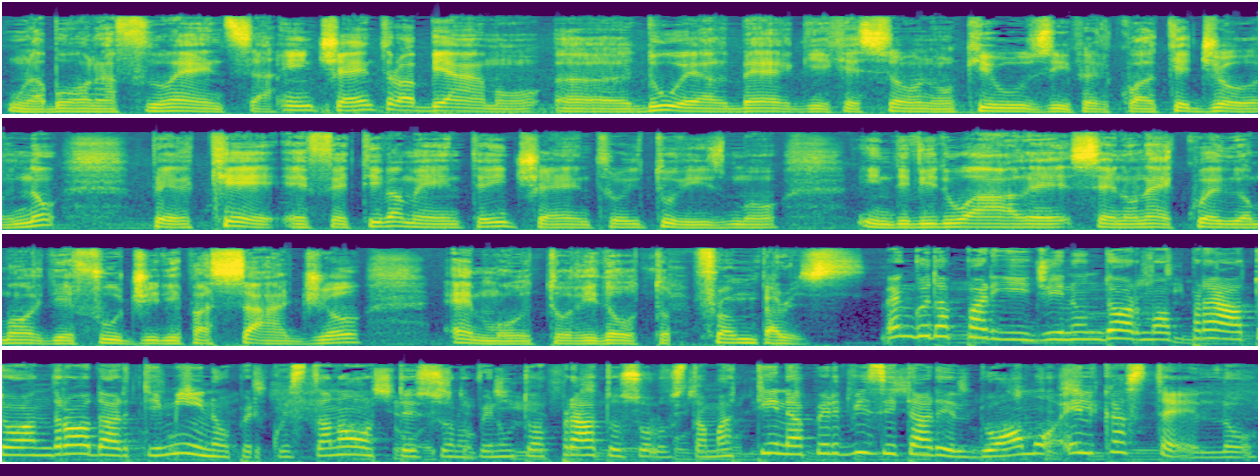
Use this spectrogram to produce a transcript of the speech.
una, buona affluenza. In centro abbiamo eh, due alberghi che sono chiusi per qualche giorno perché effettivamente in centro il turismo individuale, se non è quello mordi e fuggi di passaggio, è molto ridotto. Vengo da Parigi, non dormo a Prato, andrò ad Artimino per questa notte. Sono venuto a Prato solo stamattina per visitare il Duomo e il castello.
